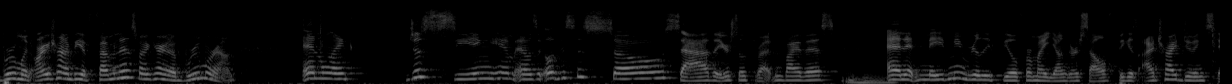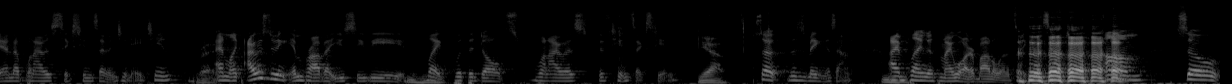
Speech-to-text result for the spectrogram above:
broom. Like, are you trying to be a feminist? Why are you carrying a broom around?" And like, just seeing him, and I was like, "Oh, this is so sad that you're so threatened by this." Mm-hmm. And it made me really feel for my younger self because I tried doing stand up when I was 16, 17, 18. Right. And like I was doing improv at UCB mm-hmm. like with adults when I was 15, 16. Yeah. So this is making a sound. I'm mm. playing with my water bottle and it's making a sound. um, so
